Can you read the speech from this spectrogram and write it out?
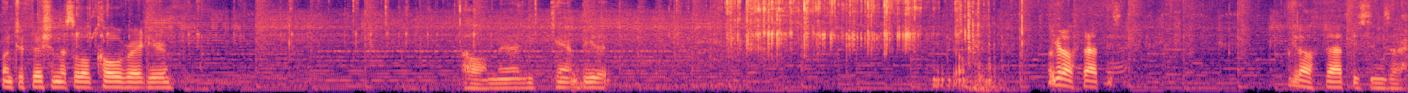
Bunch of fish in this little cove right here. Oh man, you can't beat it. Here we go. Look at how fat these. Look at how fat these things are.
